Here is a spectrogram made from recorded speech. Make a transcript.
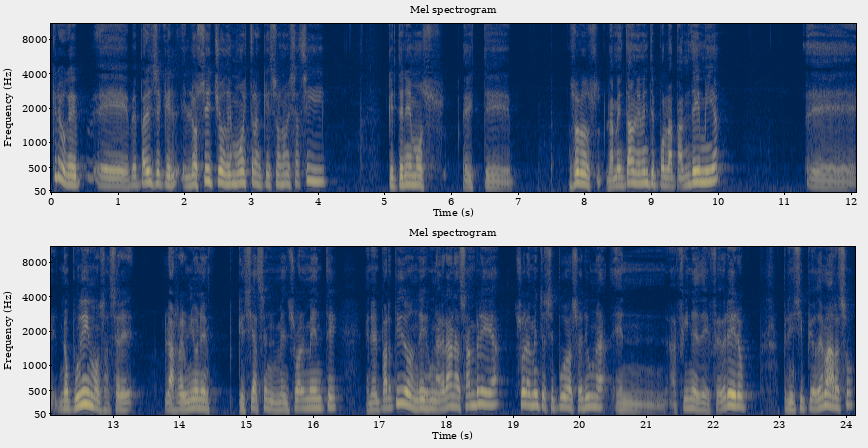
creo que eh, me parece que los hechos demuestran que eso no es así, que tenemos, este, nosotros lamentablemente por la pandemia eh, no pudimos hacer las reuniones que se hacen mensualmente en el partido, donde es una gran asamblea, solamente se pudo hacer una en, a fines de febrero, principios de marzo,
